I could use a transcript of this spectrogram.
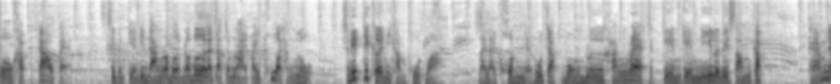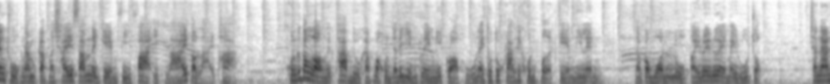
World Cup 98 ซึ่งเป็นเกมที่ดังระเบิดระเบ้อและจัดจำหน่ายไปทั่วทั้งโลก ชนิดที่เคยมีคำพูดว่า หลายๆ คนเนี่ยรู้จักวงเบลอครั้งแรกจากเกมเกมนี้เลยด้วยซ้ำครับ แถมมันยังถูกนำกลับมาใช้ซ้ำในเกมฟีฟ่าอีกหลายต่อหลายภาค คุณก็ต้องลองนึกภาพดูครับว่าคุณจะได้ยินเพลงนี้กรอกหูในทุกๆ ครั้งที่คุณเปิดเกมนี้เล่น แล้วก็วนลูปไปเรื่อยๆ ไม่รู้จบ ฉะนั้น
